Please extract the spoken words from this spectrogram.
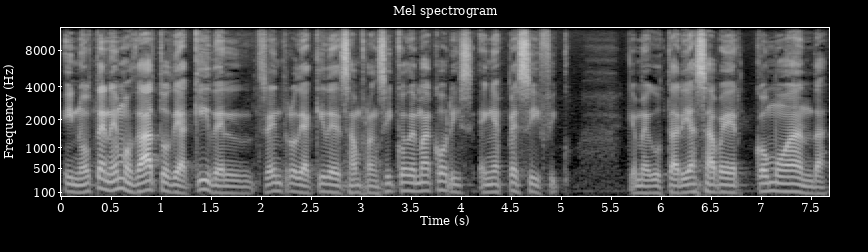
y no tenemos datos de aquí, del centro de aquí de San Francisco de Macorís en específico, que me gustaría saber cómo anda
